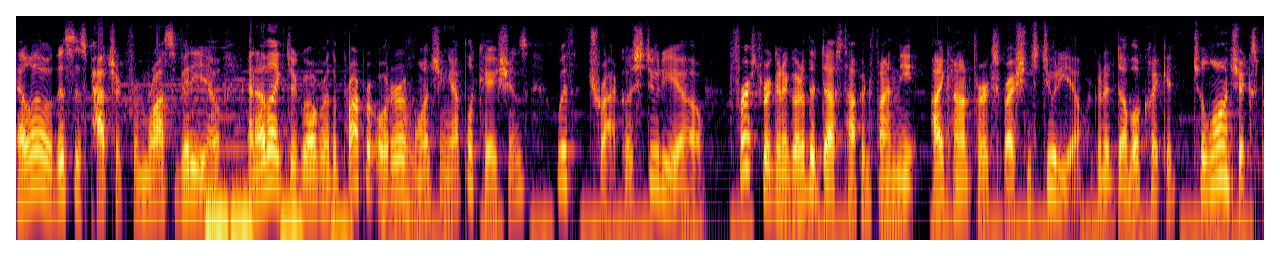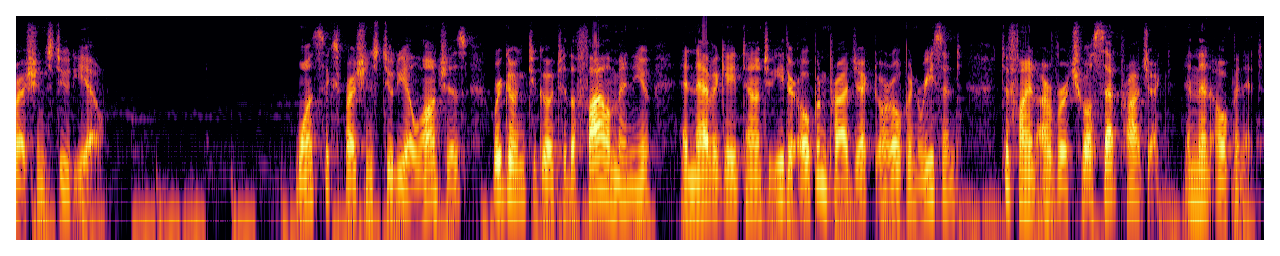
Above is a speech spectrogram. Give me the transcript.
Hello, this is Patrick from Ross Video, and I'd like to go over the proper order of launching applications with Trackless Studio. First, we're going to go to the desktop and find the icon for XPression Studio. We're going to double click it to launch XPression Studio. Once XPression Studio launches, we're going to go to the File menu and navigate down to either Open Project or Open Recent to find our Virtual Set project, and then open it.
